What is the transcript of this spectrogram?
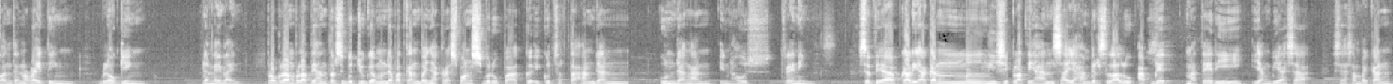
content writing, blogging, dan lain-lain. Program pelatihan tersebut juga mendapatkan banyak respons berupa keikutsertaan dan undangan in-house training setiap kali akan mengisi pelatihan, saya hampir selalu update materi yang biasa saya sampaikan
